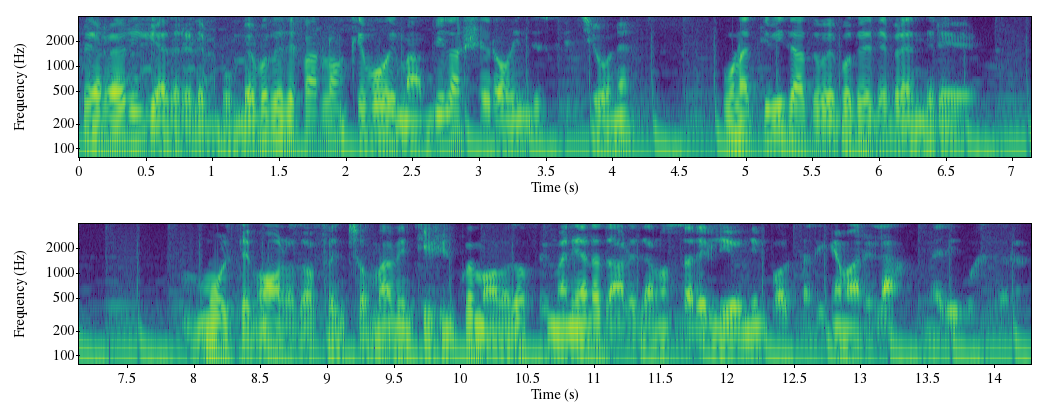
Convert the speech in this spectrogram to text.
per richiedere le bombe. Potete farlo anche voi ma vi lascerò in descrizione un'attività dove potrete prendere molte molotov insomma 25 molotov in maniera tale da non stare lì ogni volta a richiamare la Meriwether.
